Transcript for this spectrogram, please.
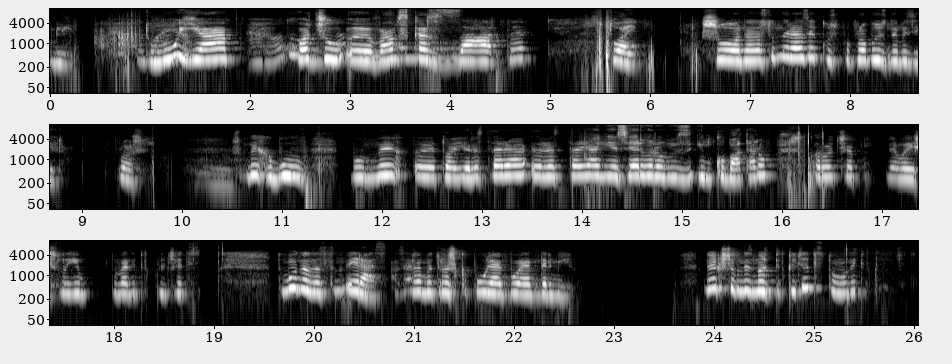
Блін. Тому я хочу е, вам сказати, той, що на наступний раз якось попробую з ними зіграти. Попрошу. Щоб в них був, був в них е, той розстояння сервером з інкубатором. Коротше, не вийшло їм до мене підключитись. Тому на наступний раз. А зараз ми трошки погуляємо по ендерміру. Ну, якщо вони зможуть підключитись, то вони підключаться.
